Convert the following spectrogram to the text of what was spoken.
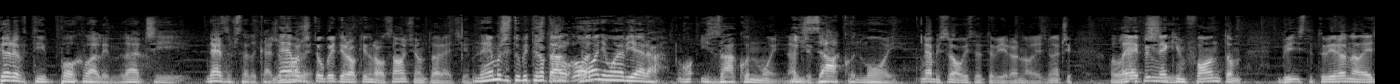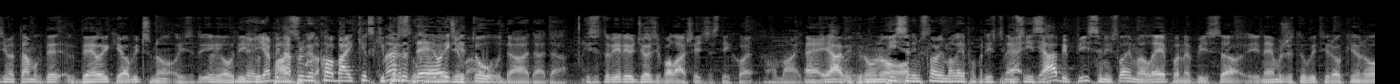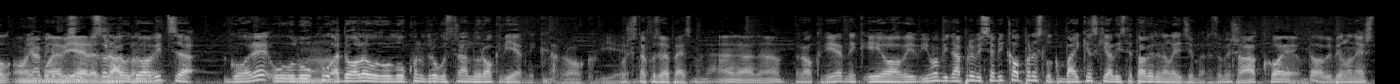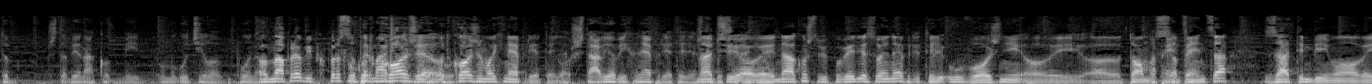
krv ti pohvalim. Znači, ne znam šta da kažem. Ne možete ubiti rock and roll, samo ću vam to reći. Ne možete ubiti rock and roll, on je moja vjera. O, I zakon moj. Znači, I zakon moj. Ja bi sve ovo istetovirao na leđima. Znači, znači- lepim znači... nekim fontom bi istetovirao na leđima tamo gde devojke obično ili ovdje ne, ja bi napravio kao bajkerski prsluk na da devojke leđima. tu o, da da da istetoviraju Đorđe Balaševića stihove oh my e ja bi grunuo pisanim slovima lepo pristići ne, ja bi pisanim slovima lepo napisao i ne možete ubiti rock and roll on ja je moja vjera zakon Udovica, gore u Luku, mm. a dole u Luku na drugu stranu Rok Vjernik. Da, Rok Vjernik. Pošto tako zove pesma. Da, da, da. Rok Vjernik i ovaj, imao bi napravi sebi kao prsluk bajkerski, ali ste tovere na leđima, razumeš? Tako je. To bi bilo nešto što bi onako mi omogućilo puno. Od napravio bi prsluk od kože, u... od kože mojih neprijatelja. Oštavio bih neprijatelja. Znači, bi ove, ovaj, nakon što bi pobedio svoje neprijatelje u vožnji ove, ovaj, Tomasa Penca, Penca zatim bi im ovaj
